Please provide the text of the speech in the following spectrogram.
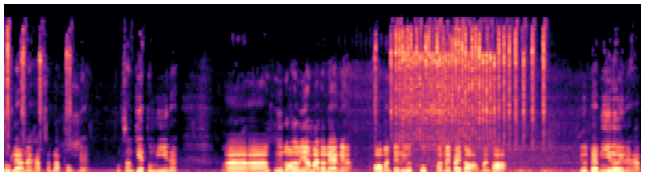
สุดๆแล้วนะครับสำหรับผมเนี่ยผมสังเกตตรงนี้นะคือล้อตรงนี้มาตอนแรกเนี่ย พอมันจะหยุดปุ๊บมันไม่ไปต่อ มันก็หยุดแบบนี้เลยนะครับ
